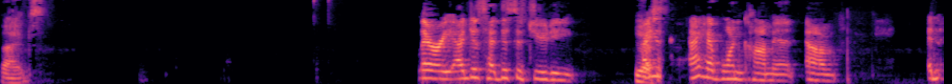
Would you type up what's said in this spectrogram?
Thanks. Larry, I just had, this is Judy. I Yes. just, I have one comment. Um, and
